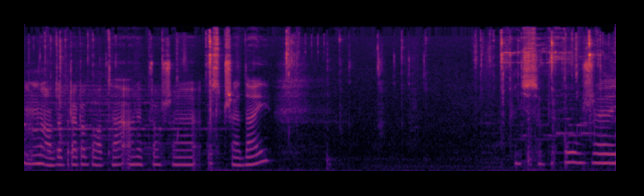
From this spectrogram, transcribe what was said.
No, dobra robota, ale proszę sprzedaj. Idź sobie użyj.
